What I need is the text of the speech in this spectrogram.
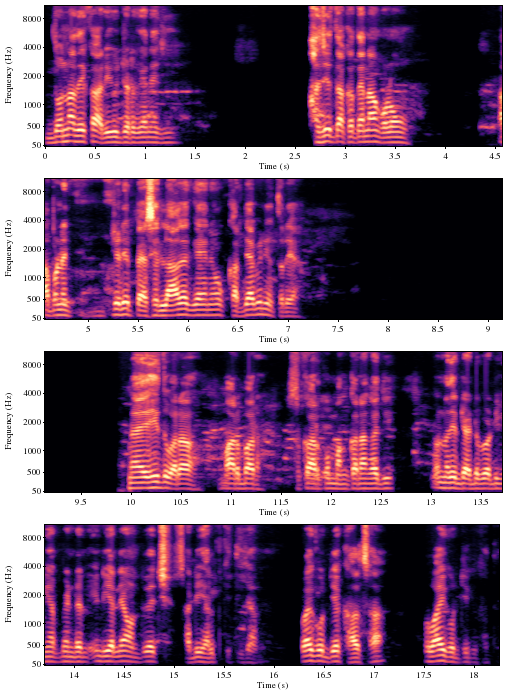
ਦੋਨਾਂ ਦੇ ਘਰ ਹੀ ਉਜੜ ਗਏ ਨੇ ਜੀ। ਹਜੇ ਤੱਕ ਤਾਂ ਇਹਨਾਂ ਕੋਲੋਂ ਆਪਣੇ ਜਿਹੜੇ ਪੈਸੇ ਲਾ ਕੇ ਗਏ ਨੇ, ਉਹ ਕਰਜ਼ਾ ਵੀ ਨਹੀਂ ਉਤਰਿਆ। ਮੈਂ ਇਹੀ ਦੁਬਾਰਾ ਮਾਰ-ਬਾਰ ਸਰਕਾਰ ਕੋਲ ਮੰਗ ਕਰਾਂਗਾ ਜੀ ਉਹਨਾਂ ਦੀ ਡੈੱਡ ਬੋਡੀਆਂ ਪਿੰਡ ਇੰਡੀਆ ਲਿਆਉਣ ਦੇ ਵਿੱਚ ਸਾਡੀ ਹੈਲਪ ਕੀਤੀ ਜਾਵੇ। ਵਾਹਿਗੁਰੂ ਜੀ ਕਾ ਖਾਲਸਾ, ਵਾਹਿਗੁਰੂ ਜੀ ਕੀ ਫਤਿਹ।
